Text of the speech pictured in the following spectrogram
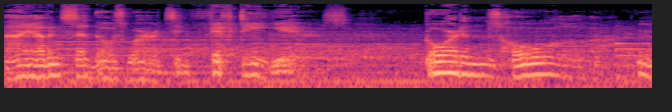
I haven't said those words in 50 years. Gordon's Hole. Hmm.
